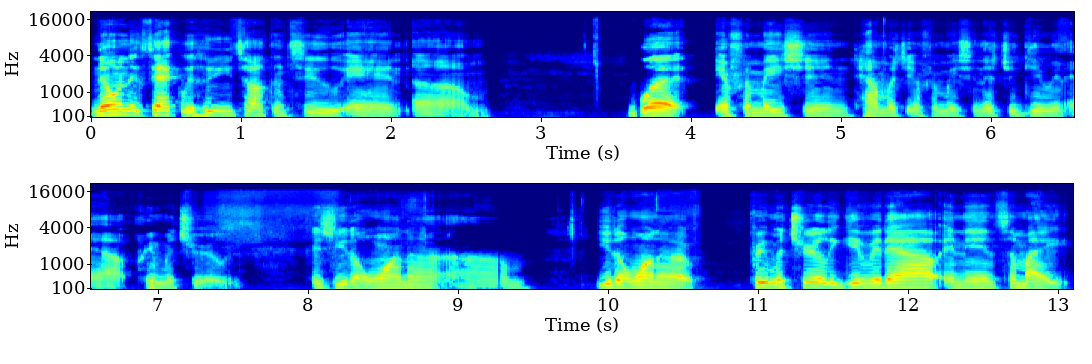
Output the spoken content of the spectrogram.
knowing exactly who you're talking to and um what information, how much information that you're giving out prematurely, because you don't want to, um, you don't want to prematurely give it out, and then somebody,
